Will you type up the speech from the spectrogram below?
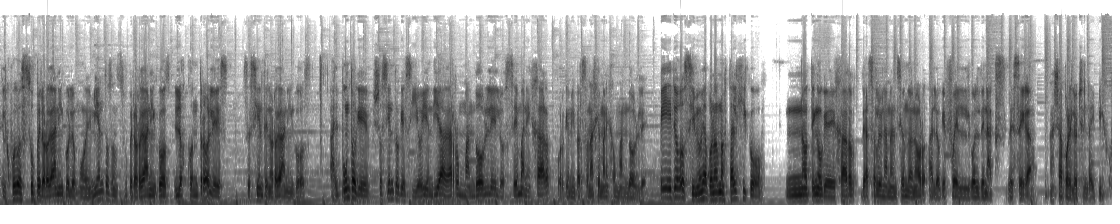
El juego es súper orgánico, los movimientos son súper orgánicos, los controles se sienten orgánicos. Al punto que yo siento que si hoy en día agarro un mandoble, lo sé manejar porque mi personaje maneja un mandoble. Pero si me voy a poner nostálgico, no tengo que dejar de hacerle una mención de honor a lo que fue el Golden Axe de Sega, allá por el ochenta y pico.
